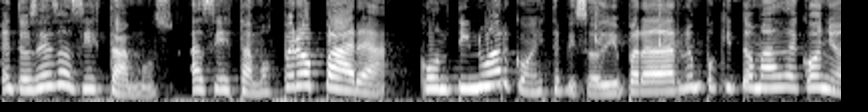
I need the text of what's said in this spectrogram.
Entonces así estamos, así estamos. Pero para continuar con este episodio y para darle un poquito más de coño,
